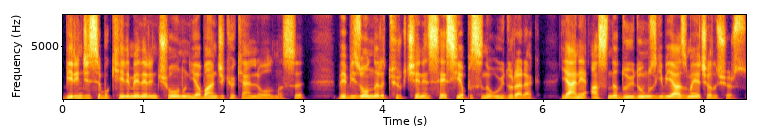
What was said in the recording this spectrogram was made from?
Birincisi bu kelimelerin çoğunun yabancı kökenli olması ve biz onları Türkçenin ses yapısına uydurarak, yani aslında duyduğumuz gibi yazmaya çalışıyoruz.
